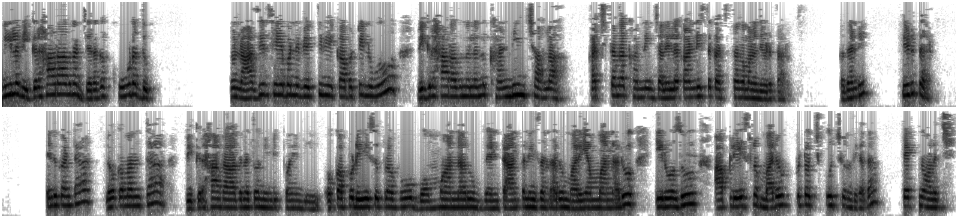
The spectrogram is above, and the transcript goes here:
నీళ్ళ విగ్రహారాధన జరగకూడదు. నువ్వు నాజీర్ చేయబడిన వ్యక్తివి కాబట్టి నువ్వు విగ్రహారాధనలను ఖండించాలా? ఖచ్చితంగా ఖండించాలి. ఇలా ఖండిస్తే ఖచ్చితంగా మనల్ని తిడతారు. కదండి? తిడతారు. ఎందుకంట లోకమంతా విగ్రహారాధనతో నిండిపోయింది. ఒకప్పుడు యేసు ప్రభు బొమ్మ అన్నారు వెంట ఆంటనీస్ అన్నారు మరియమ్మ అన్నారు. ఈ రోజు ఆ ప్లేస్లో మరొకటి వచ్చి కూర్చుంది కదా టెక్నాలజీ.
